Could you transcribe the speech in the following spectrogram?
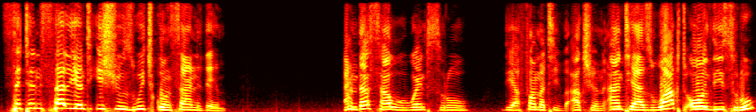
certain salient issues which concern them. And that's how we went through the affirmative action. And he has worked all this through.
